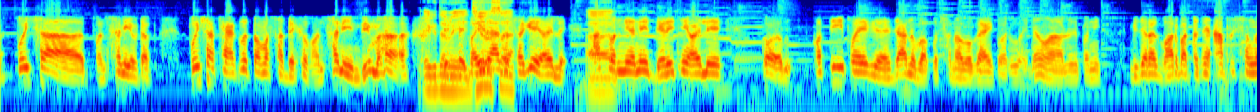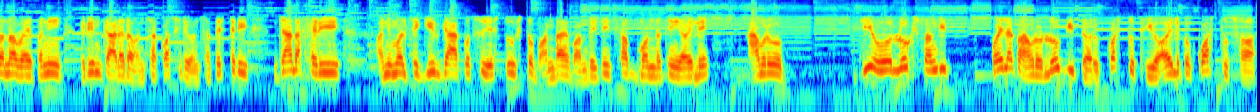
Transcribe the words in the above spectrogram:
पैसा भन्छ नि एउटा पैसा फ्याँको तमासा देखो भन्छ नि हिन्दीमा। भइरहेको। छ कि अहिले। आत्मनिय नै धेरै चाहिँ अहिले कतिपय जानुभएको छन् अब गायकहरू होइन? उहाँहरूले पनि बिचरा घरबाट चाहिँ आफूसँग नभए पनि ऋण काटेर हुन्छ कसरी हुन्छ? त्यसरी जाँदाखेरि अनि मैले चाहिँ गीत गाएको छु यस्तो उस्तो भन्दा भन्दै चाहिँ सबभन्दा चाहिँ अहिले हाम्रो जे हो लोक सङ्गीत पहिलाको हाम्रो लोकगीतहरू कस्तो थियो अहिलेको कस्तो छ?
